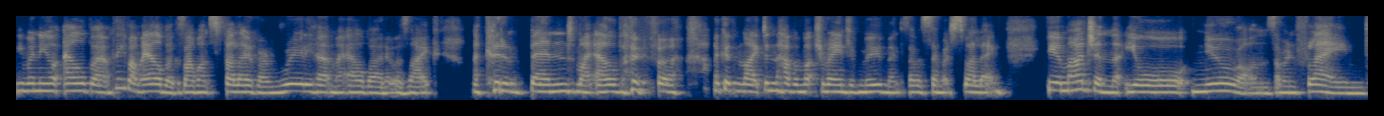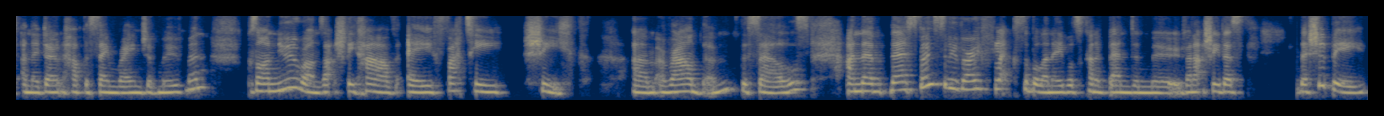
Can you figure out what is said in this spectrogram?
when your elbow, I'm thinking about my elbow because I once fell over and really hurt my elbow. And it was like I couldn't bend my elbow for, I couldn't like, didn't have a much range of movement because there was so much swelling. If you imagine that your neurons are inflamed and they don't have the same range of movement, because our neurons actually have a fatty sheath um, around them, the cells, and they're they're supposed to be very flexible and able to kind of bend and move. And actually, there's there should be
